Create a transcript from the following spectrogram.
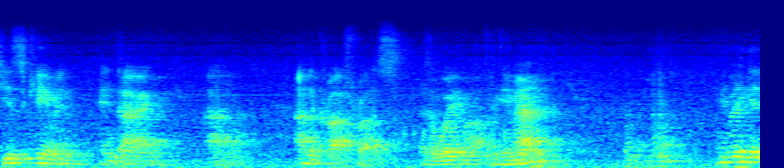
Jesus came and, and died uh, on the cross for us as a way of offering. Amen? Anybody get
